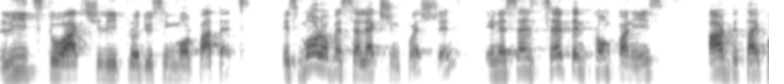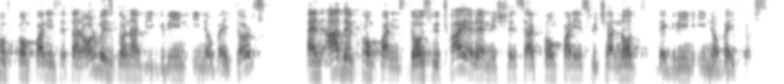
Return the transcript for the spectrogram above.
leads to actually producing more patents. It's more of a selection question. In a sense, certain companies are the type of companies that are always going to be green innovators. And other companies, those with higher emissions, are companies which are not the green innovators.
